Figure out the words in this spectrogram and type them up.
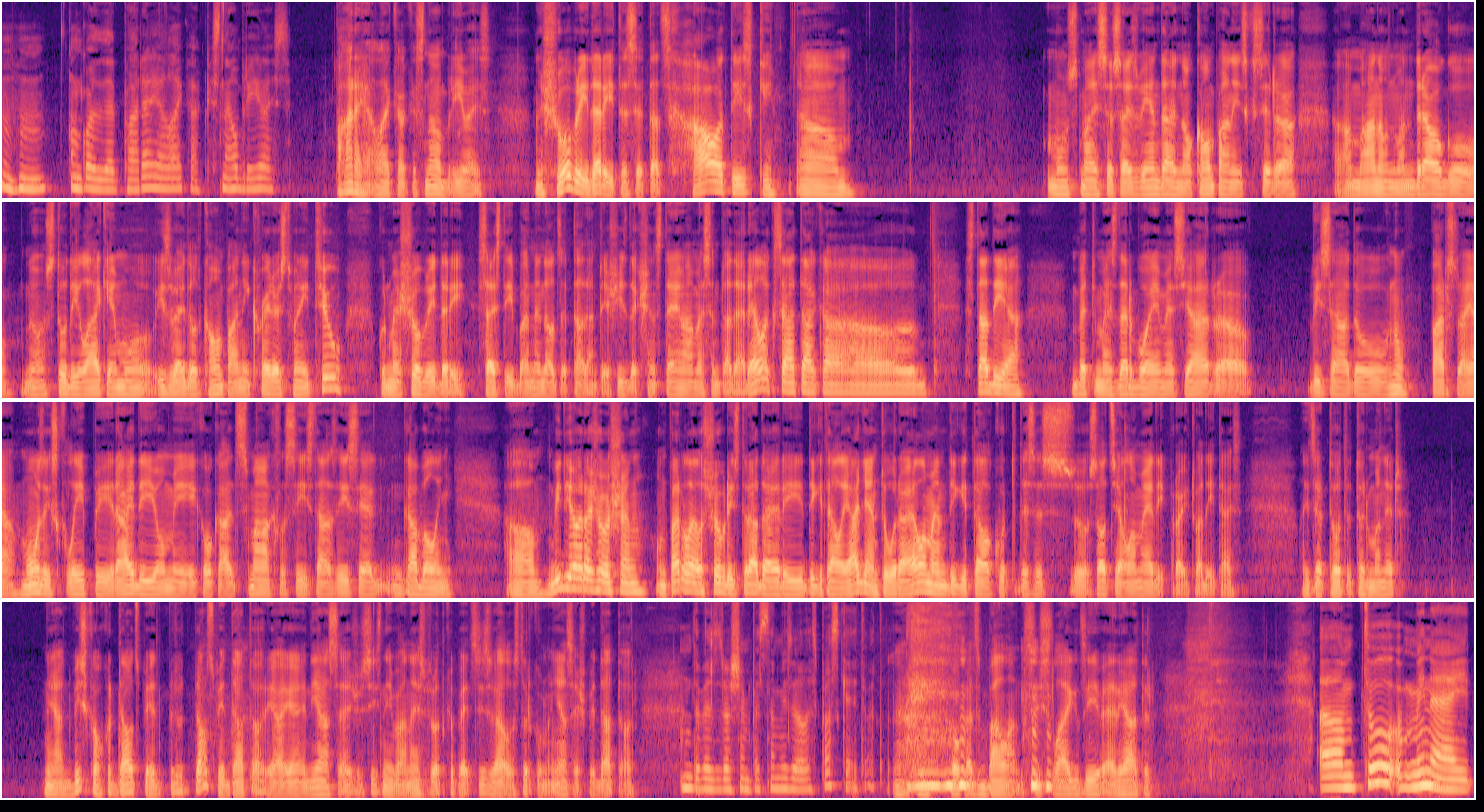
Mm -hmm. Un ko tad dari pārējā laikā, kas nav brīvais? Pārējā laikā, kas nav brīvais. Nu, šobrīd arī tas ir tāds haotiski. Um, mums esam aizvien daļa no kompānijas, kas ir uh, mana un mana draugu no studiju laikiem izveidot kompāniju Creators 22, kur mēs šobrīd arī saistībā ar nedaudz ar tādām tieši izdegšanas tēmām esam tādā relaksētākā stadijā, bet mēs darbojamies jā, ar uh, visādu, nu, pārstrājā mūzikas klipi, raidījumi, kaut kādas mākslas īstās īsie gabaliņi. Um, video ražošanu, un paralēli šobrīd strādāju arī digitālajā aģentūrā, Element Digital, kur es esmu sociālo mēdīju projektu vadītājs. Līdz ar to tur man ir nu Jā, viss kaut kur daudz pie, daudz pie datora jā, jā, jāsēž. Es īstenībā nesaprotu, kāpēc izvēlos tur, kur man jāsēž pie datora. Un tāpēc droši vien pēc tam izvēlēties paskaitot. kaut kāds līdzsvars visu laiku dzīvē ir jātur. Um, tu minēji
